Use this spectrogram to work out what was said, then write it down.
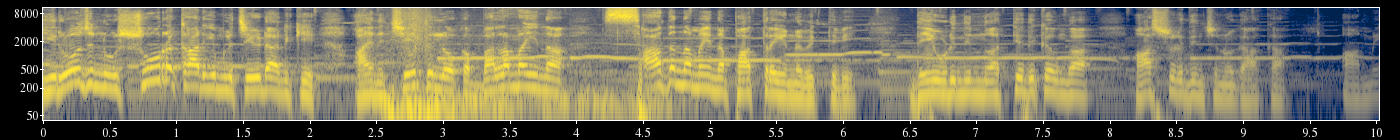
ఈరోజు నువ్వు శూర కార్యములు చేయడానికి ఆయన చేతుల్లో ఒక బలమైన సాధనమైన పాత్ర అయిన వ్యక్తివి. దేవుడు నిన్ను అత్యధికంగా ఆశీర్వదించునుగాక. ఆమె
